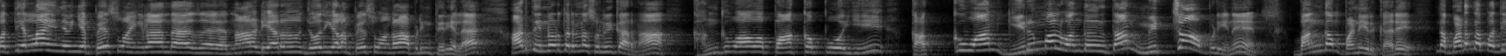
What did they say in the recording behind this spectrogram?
பற்றியெல்லாம் இந்த இவங்க பேசுவாங்களா? இந்த நாலடியாரும் ஜோதிகாலாம் பேசுவாங்களா அப்படின்னு தெரியல. அடுத்து இன்னொருத்தர் என்ன சொல்லியிருக்காருன்னா கங்குவாவை பார்க்க போய் கக்குவான் இருமல் வந்தது தான் மிச்சம் அப்படின்னு பங்கம் பண்ணியிருக்காரு. இந்த படத்தை பற்றி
